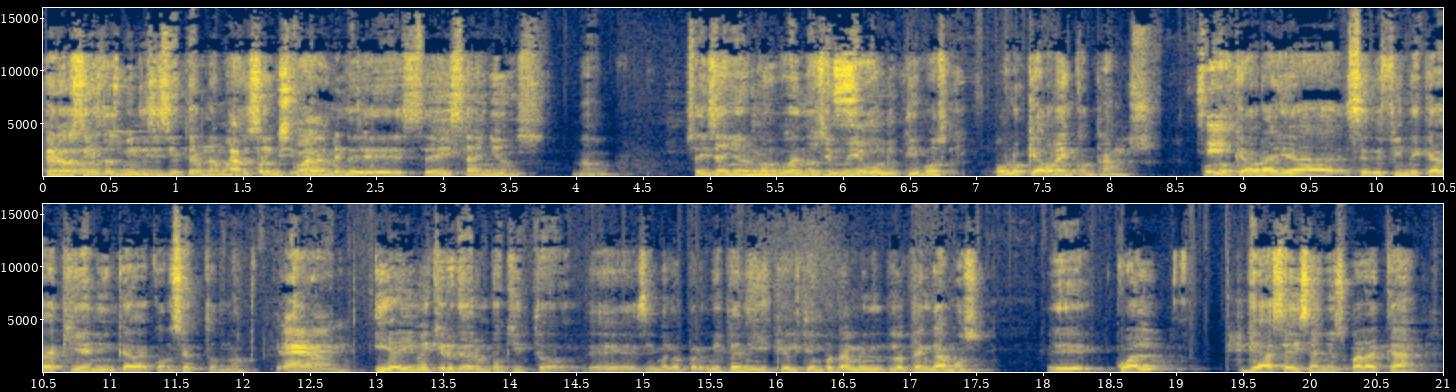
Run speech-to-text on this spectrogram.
pero... si es 2017, hablamos de cinco años, de seis años, ¿no? Seis años muy buenos y muy evolutivos por lo que ahora encontramos. Por lo que ahora ya se define cada quien en cada concepto, ¿no? Claro. Y ahí me quiero quedar un poquito, eh, si me lo permiten, y que el tiempo también lo tengamos. Eh, ¿Cuál, ya seis años para acá,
